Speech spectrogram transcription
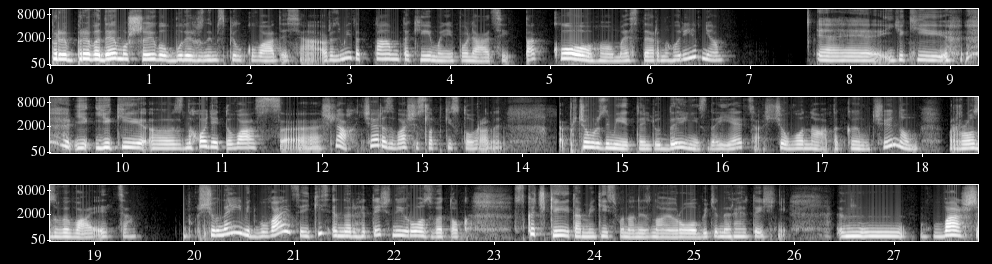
приведемо шиву, будеш з ним спілкуватися. Розумієте, там такі маніпуляції, такого майстерного рівня. Е, Які, які е, знаходять до вас е, шлях через ваші слабкі сторони. Причому розумієте, людині здається, що вона таким чином розвивається, що в неї відбувається якийсь енергетичний розвиток, скачки там якісь вона не знаю, робить енергетичні. Ваш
